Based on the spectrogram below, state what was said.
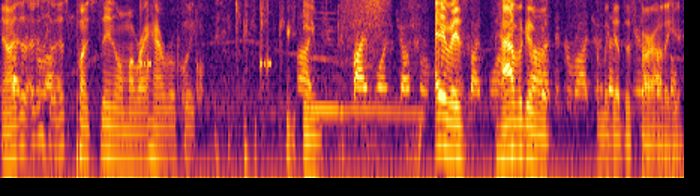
Yeah, I just I just I just punched in on my right hand real quick. Uh, Aim. 251 Joshua Road, Anyways, have a good uh, one. the I'm gonna get this car out of here.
